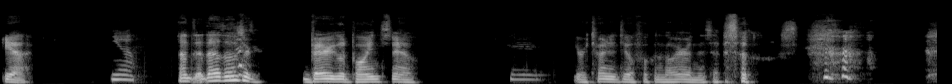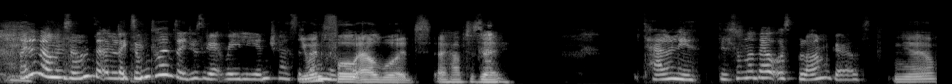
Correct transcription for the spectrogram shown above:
Yeah, You know. and th- th- those are very good points. Now Hmm. you're turning into a fucking lawyer in this episode. I don't know. Sometimes, like sometimes I just get really interested. you went full what- Elle Woods, I have to say. Telling you, there's something about us blonde girls. Yeah,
